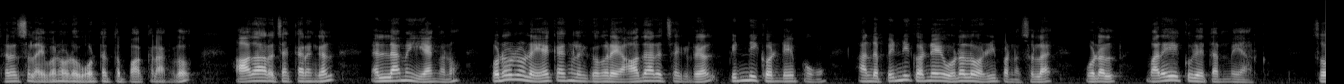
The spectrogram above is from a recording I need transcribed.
சிரசில் இவனோட ஓட்டத்தை பார்க்குறாங்களோ ஆதார சக்கரங்கள் எல்லாமே இயங்கணும். உடலோட இயக்கங்கள் இருக்கக்கூடிய ஆதார சக்கரங்கள் பின்னி கொண்டே போகும். அந்த பின்னி கொண்டே உடலை வழி பண்ண சொல்ல உடல் மறையக்கூடிய தன்மையாக இருக்கும். ஸோ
